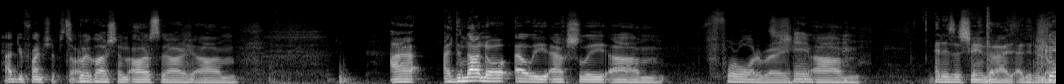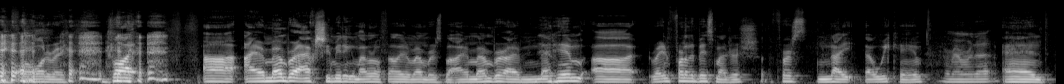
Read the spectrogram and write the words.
How did your friendship start? Great question. Honestly, Ari. Um, I I did not know Eli actually um, before Waterbury. Shame. Um, it is a shame that I, I didn't know him before Waterbury. But uh, I remember actually meeting him. I don't know if Eli remembers, but I remember I met him uh, right in front of the beis medrash the first night that we came. Remember that? And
